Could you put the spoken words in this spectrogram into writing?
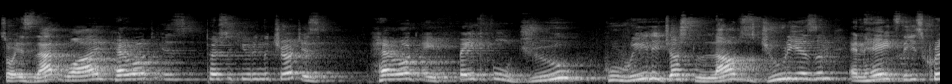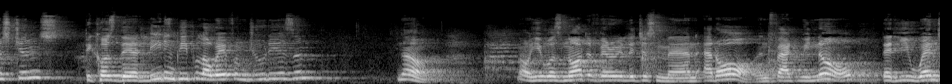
So, is that why Herod is persecuting the church? Is Herod a faithful Jew who really just loves Judaism and hates these Christians because they're leading people away from Judaism? No. No, he was not a very religious man at all. In fact, we know that he went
